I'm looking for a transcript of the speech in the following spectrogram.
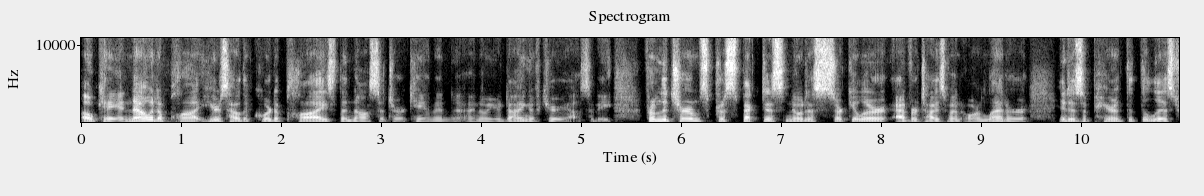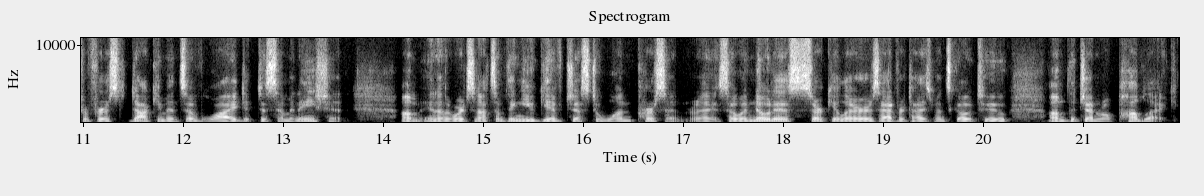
Okay, and now it apply. Here's how the court applies the Noscitur canon. I know you're dying of curiosity. From the terms prospectus, notice, circular, advertisement, or letter, it is apparent that the list refers to documents of wide dissemination. Um, in other words, not something you give just to one person, right? So a notice, circulars, advertisements go to um, the general public.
